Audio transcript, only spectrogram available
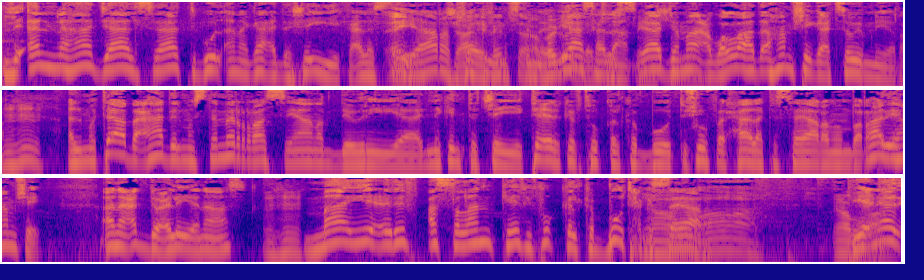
لأنها جالسة تقول أنا قاعد أشيك على السيارة بشكل؟ مستمر يا سلام يا جماعة الله. والله هذا أهم شيء قاعد تسويه منيره. المتابعة هذه المستمرة الصيانة الدورية إنك أنت تشيك تعرف كيف تفك الكبوت تشوف حالة السيارة من برا هذه أهم شيء أنا عدوا علي ناس. ما يعرف أصلا كيف يفك الكبوت حق يا السيارة الله. يا الله. يعني هذه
